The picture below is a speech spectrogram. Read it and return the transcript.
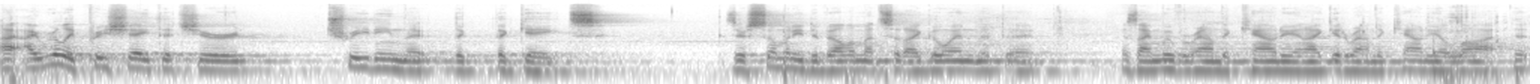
I, I really appreciate that you're treating the, the, the gates. Because there's so many developments that I go in that, the- as I move around the county, and I get around the county a lot, that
